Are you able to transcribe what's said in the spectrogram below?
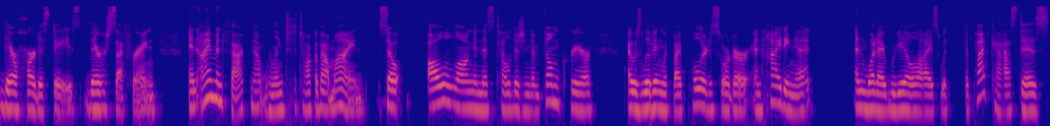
their hardest days, their suffering, and I'm, in fact, not willing to talk about mine. So, all along in this television and film career, I was living with bipolar disorder and hiding it. And what I realized with the podcast is,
